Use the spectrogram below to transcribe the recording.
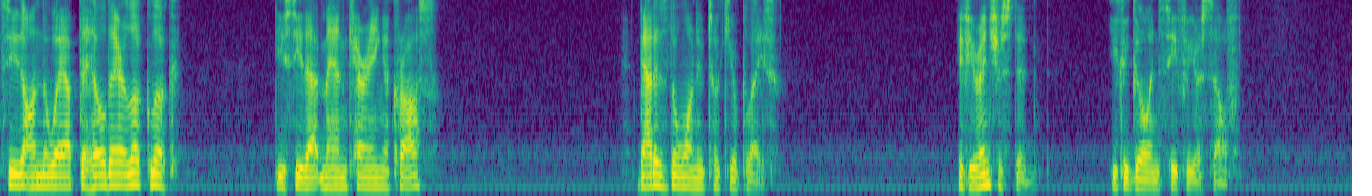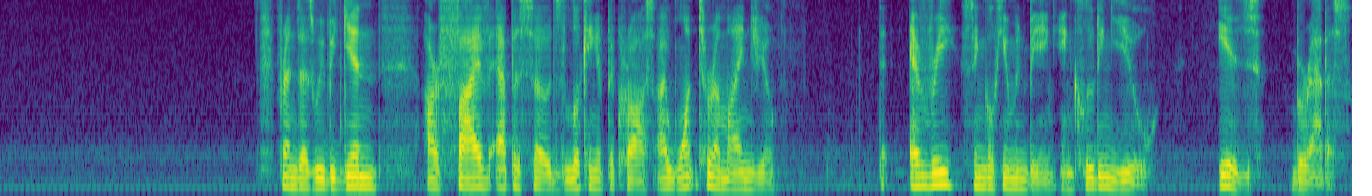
See on the way up the hill there? Look, look. Do you see that man carrying a cross? That is the one who took your place. If you're interested, you could go and see for yourself. Friends, as we begin our five episodes looking at the cross, I want to remind you that every single human being, including you, is Barabbas.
